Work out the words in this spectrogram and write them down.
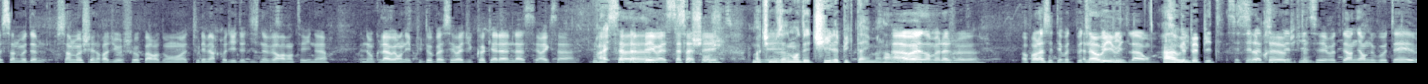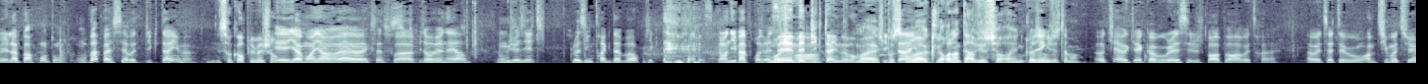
bien sur le Sound, Modem, Sound Motion Radio Show, pardon, euh, tous les mercredis de 19h à 21h. Et donc là, ouais, on est plutôt passé ouais, du coq à l'âne, là, c'est vrai que ça, Ouais. ça Ça- tapait, ouais, ça, ça tapait. change. Bah, tu Mais- nous as demandé chill et peak time. Alors, Ah euh, ouais, non, mais là, je... Enfin là, c'était votre petite Ah non, pépite, oui. là. On- Ah C'était oui. pépite. C'était la petite euh, pépite, c'est votre dernière nouveauté. Mais là, par contre, on, on va passer à votre peak time. C'est encore plus méchant. Et il y a moyen, ouais, ouais, que ça soit bien vénère. Donc j'hésite. Closing track d'abord, peak time. Est-ce qu'on y va progressivement mais, mais peak time d'abord. Ouais, je Peak pense qu'on va clore l'interview sur une closing justement. Ok, ok, comme vous voulez, c'est juste par rapport à votre, euh, à votre set. Et vous, un petit mot dessus?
